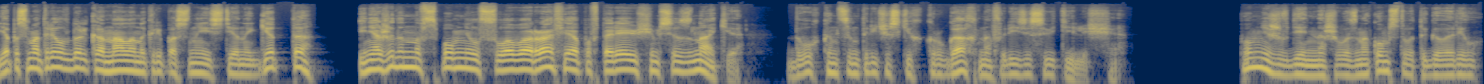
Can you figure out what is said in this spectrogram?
Я посмотрел вдоль канала на крепостные стены гетто и неожиданно вспомнил слова Рафи о повторяющемся знаке — двух концентрических кругах на фризе святилища. Помнишь, в день нашего знакомства ты говорил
